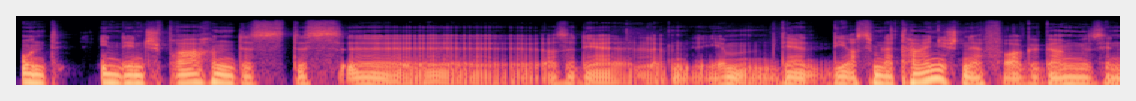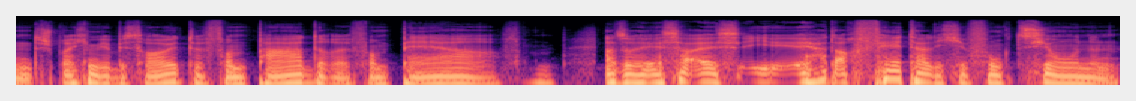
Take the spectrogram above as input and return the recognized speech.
Und in den Sprachen des, des äh, also der, der, die aus dem Lateinischen hervorgegangen sind, sprechen wir bis heute vom Padre, vom Per. Vom, also es, es, er hat auch väterliche Funktionen.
